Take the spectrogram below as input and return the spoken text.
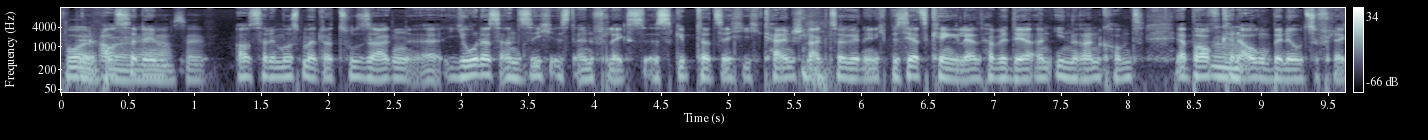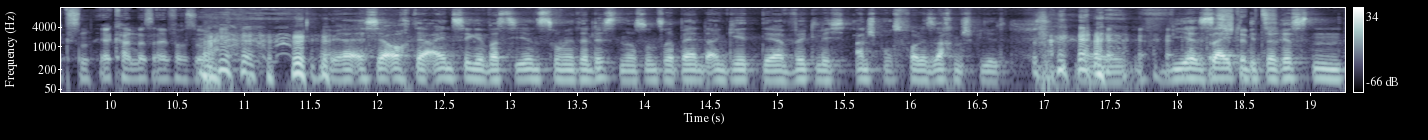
Voll, voll. außerdem- ja. Außerdem muss man dazu sagen, äh, Jonas an sich ist ein Flex. Es gibt tatsächlich keinen Schlagzeuger, den ich bis jetzt kennengelernt habe, der an ihn rankommt. Er braucht Ja. keine Augenbinde, um zu flexen. Er kann das einfach so. Er ist ja auch der Einzige, was die Instrumentalisten aus unserer Band angeht, der wirklich anspruchsvolle Sachen spielt. Weil wir Seitengitarristen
